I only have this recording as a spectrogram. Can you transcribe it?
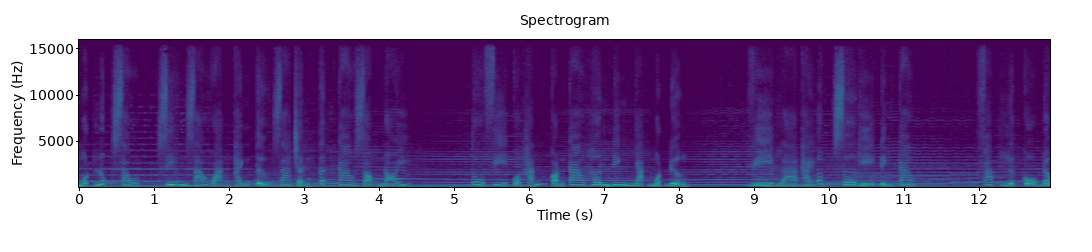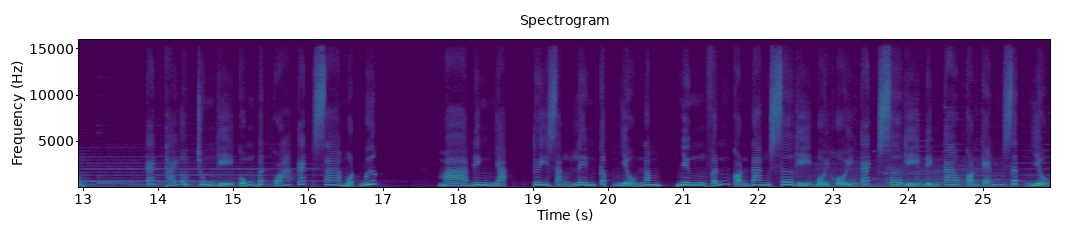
một lúc sau Siêng giáo hoàng thành tử ra trận cất cao giọng nói. Tu vi của hắn còn cao hơn đinh nhạc một đường. Vì là thái ấp sơ kỳ đỉnh cao. Pháp lực cổ động. Cách thái ấp trung kỳ cũng bất quá cách xa một bước. Mà đinh nhạc tuy rằng lên cấp nhiều năm, Nhưng vẫn còn đang sơ kỳ bồi hồi cách sơ kỳ đỉnh cao còn kém rất nhiều.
